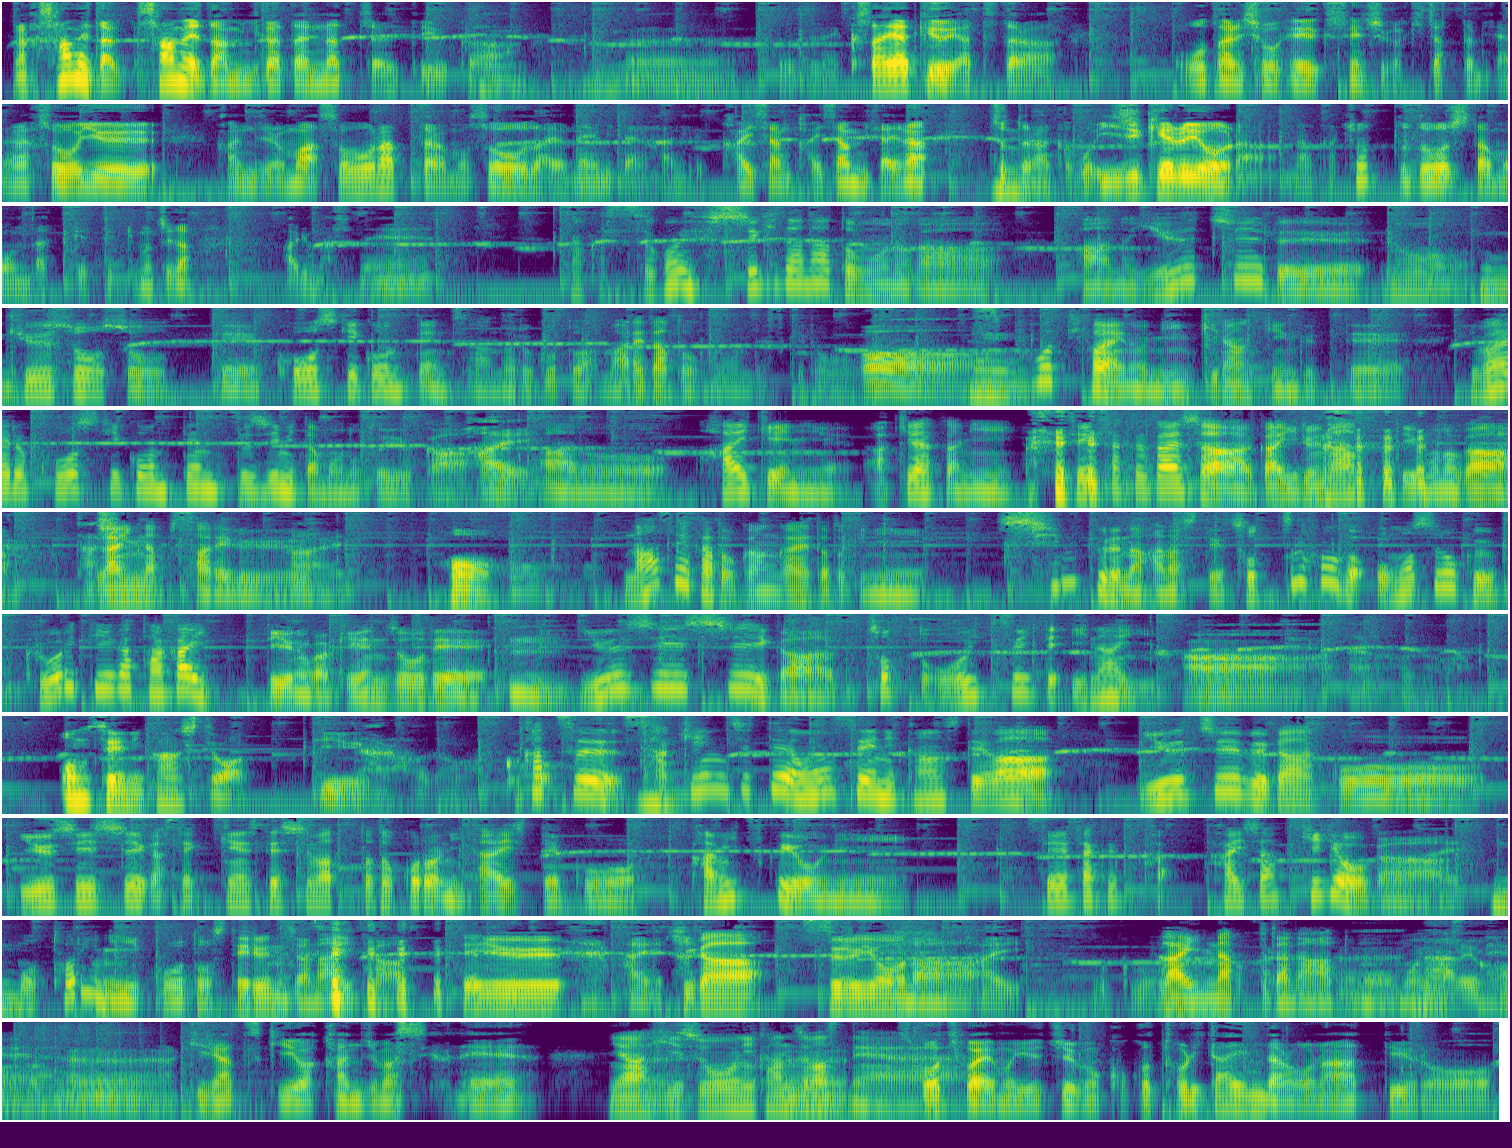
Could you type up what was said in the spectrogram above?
なんか冷めた、冷めた見方になっちゃうというか、うん、そうですね。草野球やってたら、大谷翔平選手が来ちゃったみたいな、そういう感じの、まあそうなったらもうそうだよね、みたいな感じで、解散解散みたいな、ちょっとなんかこういじけるような、なんかちょっとどうしたもんだっけって気持ちがありますね。なんかすごい不思議だなと思うのが、あの、YouTube の急上昇って公式コンテンツが乗ることは稀だと思うんですけど、Spotify の人気ランキングって、いわゆる公式コンテンツじみたものというか、はい。あの、背景に明らかに制作会社がいるなっていうものが ラインナップされる。はい。ほうほう。なぜかと考えたときに、シンプルな話でそっちの方が面白くクオリティが高いっていうのが現状で、うん。UGC がちょっと追いついていない。ああ、なる音声に関してはっていほど。うなるほど。かつ、先んじて音声に関しては、YouTube がこう、UCC が席巻してしまったところに対して、こう、噛みつくように、制作か会社企業がもう取りに行こうとしてるんじゃないかっていう はい。気がするようなラインナップだなとも思いますね。うんなるほうん。ギラつきは感じますよね。いや、非常に感じますね。スポーツパイも YouTube もここ撮りたいんだろうなっていうのを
